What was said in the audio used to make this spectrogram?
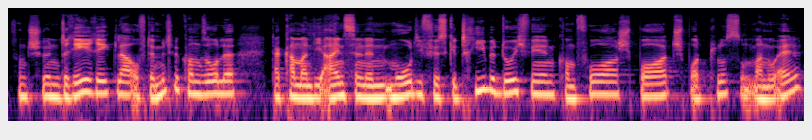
so einen schönen Drehregler auf der Mittelkonsole, da kann man die einzelnen Modi fürs Getriebe durchwählen, Komfort, Sport, Sport Plus und manuell.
